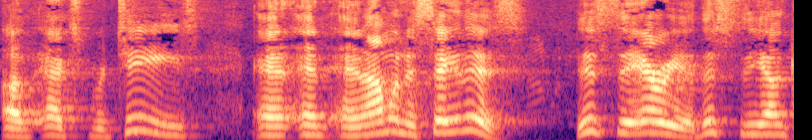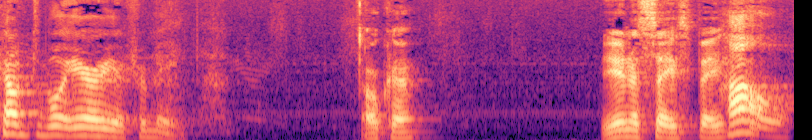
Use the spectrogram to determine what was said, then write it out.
of expertise. And, and, and I'm going to say this. This is the area, this is the uncomfortable area for me. Okay. You're in a safe space. How?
